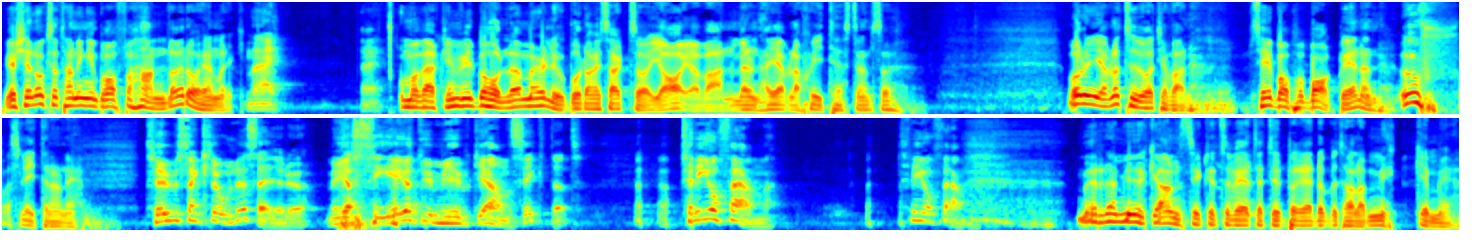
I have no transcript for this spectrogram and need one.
Jag känner också att han är ingen bra förhandlare då, Henrik. Nej. Nej. Om man verkligen vill behålla Mary Lou borde han ju sagt så. Ja, jag vann med den här jävla skithästen så. Var det en jävla tur att jag vann. Se bara på bakbenen. Usch, vad sliten han är. Tusen kronor säger du, men jag ser ju att du är mjuk i ansiktet. Tre och fem. Tre och fem. Med det där mjuka ansiktet så vet jag att du är beredd att betala mycket mer.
